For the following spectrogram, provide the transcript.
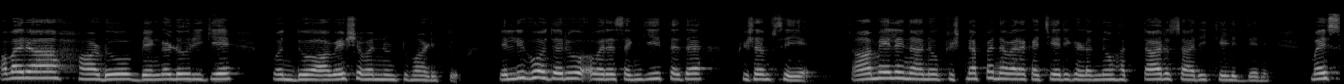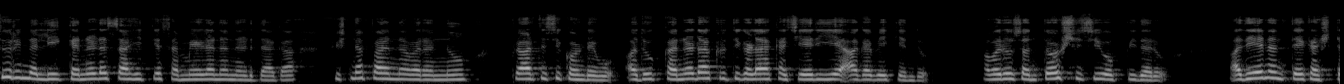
ಅವರ ಹಾಡು ಬೆಂಗಳೂರಿಗೆ ಒಂದು ಆವೇಶವನ್ನುಂಟು ಮಾಡಿತ್ತು ಎಲ್ಲಿ ಹೋದರೂ ಅವರ ಸಂಗೀತದ ಪ್ರಶಂಸೆಯೇ. ಆಮೇಲೆ ನಾನು ಕೃಷ್ಣಪ್ಪನವರ ಕಚೇರಿಗಳನ್ನು ಹತ್ತಾರು ಸಾರಿ ಕೇಳಿದ್ದೇನೆ. ಮೈಸೂರಿನಲ್ಲಿ ಕನ್ನಡ ಸಾಹಿತ್ಯ ಸಮ್ಮೇಳನ ನಡೆದಾಗ ಕೃಷ್ಣಪ್ಪನವರನ್ನು ಪ್ರಾರ್ಥಿಸಿಕೊಂಡೆವು. ಅದು ಕನ್ನಡ ಕೃತಿಗಳ ಕಚೇರಿಯೇ ಆಗಬೇಕೆಂದು. ಅವರು ಸಂತೋಷಿಸಿ ಒಪ್ಪಿದರು. ಅದೇನಂತೆ ಕಷ್ಟ.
